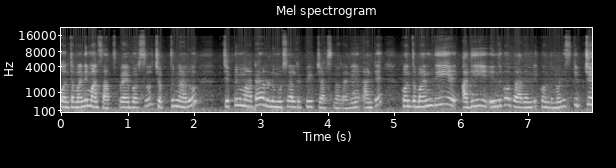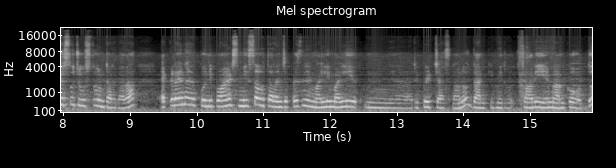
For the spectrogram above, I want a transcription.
కొంతమంది మన సబ్స్క్రైబర్స్ చెప్తున్నారు చెప్పిన మాట రెండు మూడు సార్లు రిపీట్ చేస్తున్నారని. అంటే కొంతమంది అది ఎందుకో కాదండి కొంతమంది స్కిప్ చేస్తూ చూస్తూ ఉంటారు కదా. ఎక్కడైనా కొన్ని పాయింట్స్ మిస్ అవుతారని చెప్పేసి నేను మళ్ళీ మళ్ళీ రిపీట్ చేస్తున్నాను. దానికి మీరు సారీ ఏమి అనుకోవద్దు.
